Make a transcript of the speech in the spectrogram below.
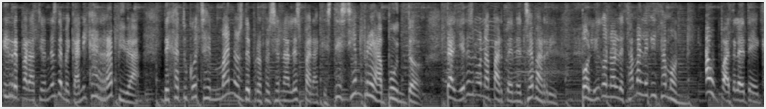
y reparaciones de mecánica rápida. Deja tu coche en manos de profesionales para que esté siempre a punto. Talleres Bonaparte en Echevarri, Polígono Lezama Leguizamón, Aupa Athletic.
